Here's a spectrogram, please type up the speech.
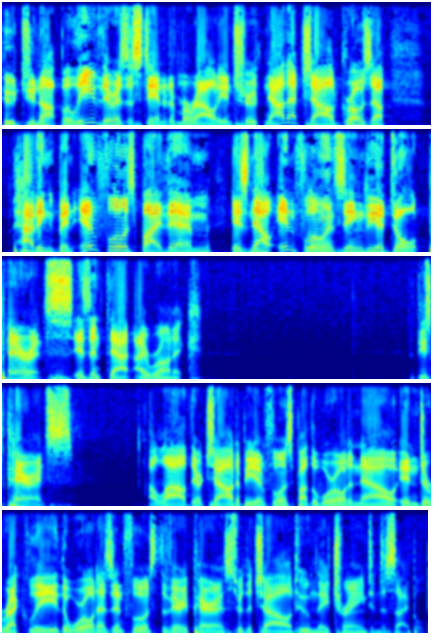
who do not believe there is a standard of morality and truth, now that child grows up having been influenced by them, is now influencing the adult parents. Isn't that ironic? These parents allowed their child to be influenced by the world, and now indirectly, the world has influenced the very parents through the child whom they trained and discipled.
